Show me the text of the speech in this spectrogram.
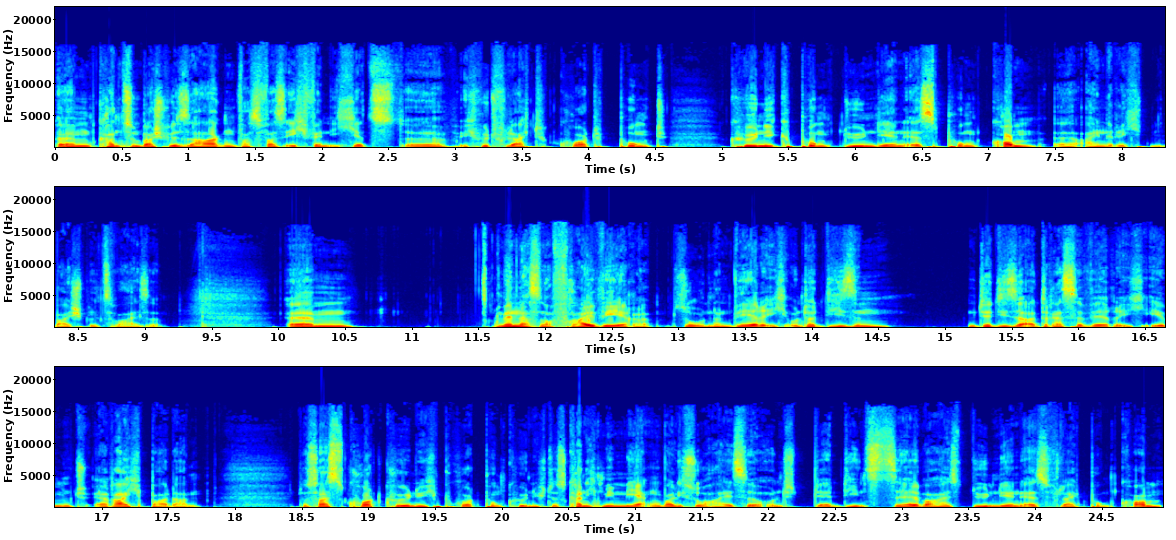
Ähm, kann zum Beispiel sagen, was weiß ich, wenn ich jetzt, äh, ich würde vielleicht Quad.könig.dündns.com äh, einrichten beispielsweise. Ähm, wenn das noch frei wäre. So, und dann wäre ich unter diesem, unter dieser Adresse wäre ich eben erreichbar dann. Das heißt Quad König, Quad.könig, das kann ich mir merken, weil ich so heiße und der Dienst selber heißt dündns vielleicht.com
